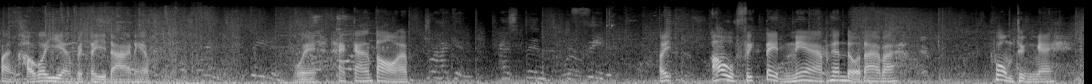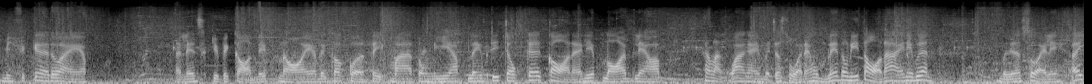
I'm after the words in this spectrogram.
ฝั่งเขาก็เอียงไปตีดาร์กนะครับโอ้ยแท็กกลางต่อครับเฮ้ยเอ้าฟิกติดเนี่ยเพื่อนโดดได้ปะพวกผมถึงไงมีฟิกเกอร์ด้วยครับแต่เล่นสกิลไปก่อนเล็กน้อยแล้วก็กดติมาตรงนี้ครับเล็งไปที่โจ๊กเกอร์ก่อนนะเรียบร้อยไปแล้วครับ ข้างหลังว่าไงเหมือนจะสวยนะผมเล่นตรงนี้ต่อได้เนี่ยเพื่อนเหมือนจะสวยเลยเฮ้ย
